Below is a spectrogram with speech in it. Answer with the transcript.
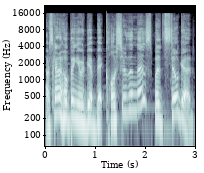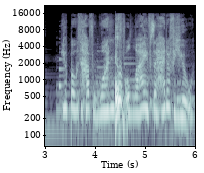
I was kind of hoping it would be a bit closer than this, but it's still good. You both have wonderful lives ahead of you,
